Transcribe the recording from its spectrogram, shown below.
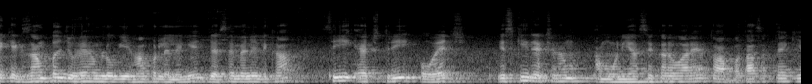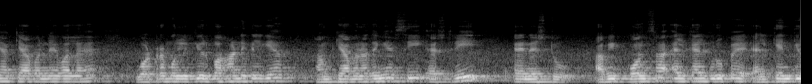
एक एग्जाम्पल जो है हम लोग यहाँ पर ले लेंगे जैसे मैंने लिखा C H three O H इसकी रिएक्शन हम अमोनिया से करवा रहे हैं तो आप बता सकते हैं कि यहाँ क्या बनने वाला है वाटर मोलिक्यूल बाहर निकल गया हम क्या बना देंगे C H three N H two अभी कौन सा एल्काइल ग्रुप है एल्केन की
